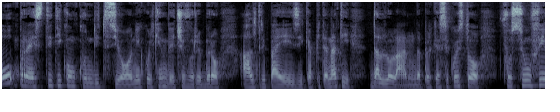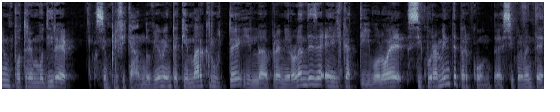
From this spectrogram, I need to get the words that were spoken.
o prestiti con condizioni, quel che invece vorrebbero altri paesi, capitanati dall'Olanda, perché se questo fosse un film potremmo dire semplificando ovviamente, che Mark Rutte, il premier olandese, è il cattivo, lo è sicuramente per Conte, è sicuramente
